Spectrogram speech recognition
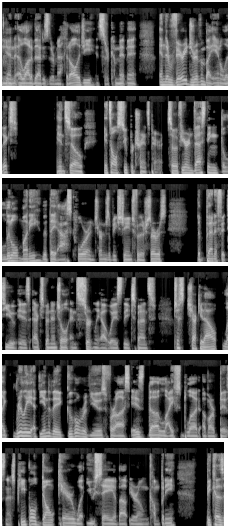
Mm. And a lot of that is their methodology, it's their commitment, and they're very driven by analytics. And so it's all super transparent. So if you're investing the little money that they ask for in terms of exchange for their service, the benefit to you is exponential and certainly outweighs the expense. Just check it out. Like, really, at the end of the Google reviews for us is the life's blood of our business. People don't care what you say about your own company because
